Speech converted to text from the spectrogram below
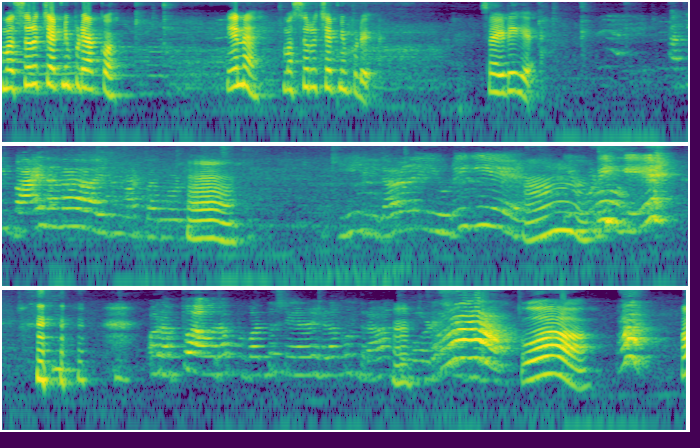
ಮೊಸರು ಚಟ್ನಿ ಪುಡಿ ಹಾಕೋ. ಏನ? ಮೊಸರು ಚಟ್ನಿ ಪುಡಿ. ಸೈಡಿಗೆ. ಹಾಂ. ಹಾಂ. ಓ. ಓ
